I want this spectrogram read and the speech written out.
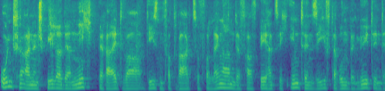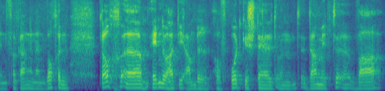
und für einen Spieler, der nicht bereit war, diesen Vertrag zu verlängern. Der VfB hat sich intensiv darum bemüht in den vergangenen Wochen. Doch äh, Endo hat die Ampel auf Rot gestellt und damit äh, war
